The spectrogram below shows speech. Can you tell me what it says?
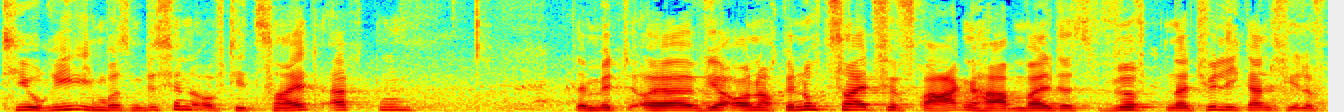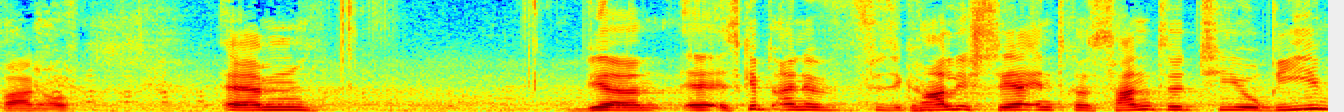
Theorie. Ich muss ein bisschen auf die Zeit achten, damit äh, wir auch noch genug Zeit für Fragen haben, weil das wirft natürlich ganz viele Fragen auf. Ähm, wir, äh, es gibt eine physikalisch sehr interessante Theorie.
